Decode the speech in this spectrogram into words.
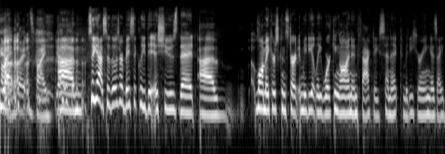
Yeah. It's fine. Um, so yeah, so those are basically the issues that uh, lawmakers can start immediately working on. In fact, a Senate committee hearing, as I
